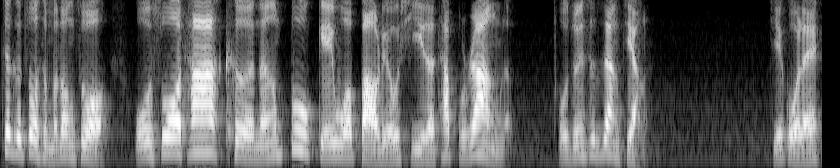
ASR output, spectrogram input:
这个做什么动作？我说他可能不给我保留席了，他不让了。我昨天是不是这样讲？结果嘞，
